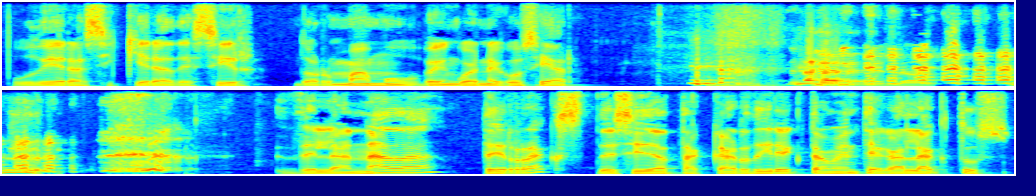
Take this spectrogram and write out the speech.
pudiera siquiera decir Dormammu vengo a negociar, de la nada Terrax decide atacar directamente a Galactus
